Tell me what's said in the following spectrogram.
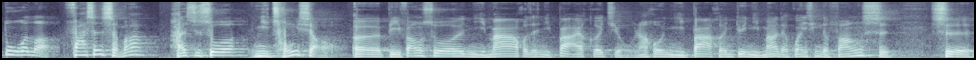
多了发生什么？还是说你从小呃，比方说你妈或者你爸爱喝酒，然后你爸和对你妈的关心的方式？是，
